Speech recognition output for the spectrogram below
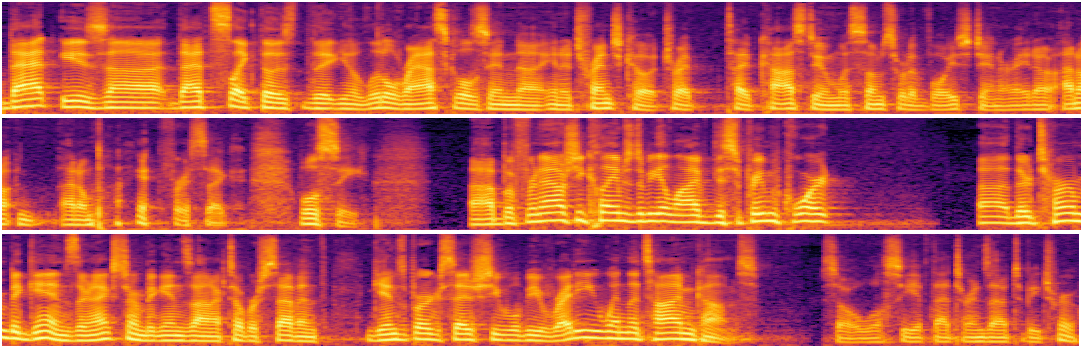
That is uh, that's like those the you know little rascals in uh, in a trench coat type type costume with some sort of voice generator. I don't I don't buy it for a second. We'll see. Uh, but for now, she claims to be alive. The Supreme Court uh, their term begins, their next term begins on October 7th. Ginsburg says she will be ready when the time comes. So we'll see if that turns out to be true.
